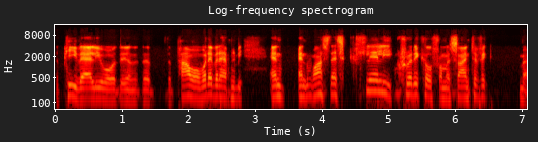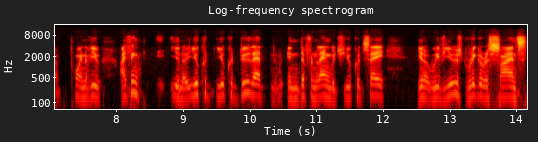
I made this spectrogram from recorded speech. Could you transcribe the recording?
the p value or the the the power, whatever it happens to be, and and whilst that's clearly critical from a scientific uh, point of view, I think you know you could you could do that in different language. You could say, you know, we've used rigorous science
